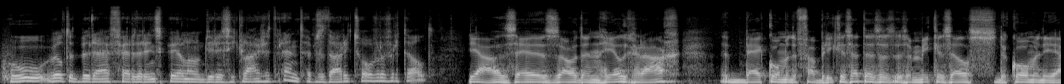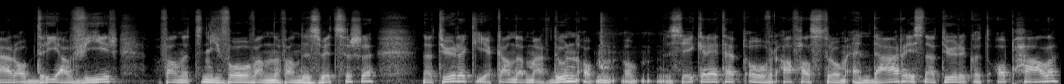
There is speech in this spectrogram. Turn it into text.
Hoe wilt het bedrijf verder inspelen op die recyclagetrend? Hebben ze daar iets over verteld? Ja, zij zouden heel graag bijkomende fabrieken zetten. Ze, ze mikken zelfs de komende jaren op drie à vier van het niveau van, van de Zwitserse. Natuurlijk, je kan dat maar doen op, op zekerheid hebt over afvalstromen. En daar is natuurlijk het ophalen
